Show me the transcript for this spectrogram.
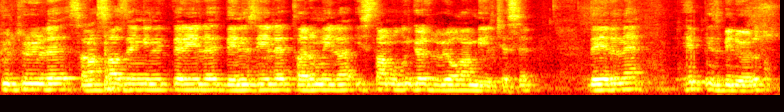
kültürüyle, sanatsal zenginlikleriyle, deniziyle, tarımıyla İstanbul'un göz bebeği olan bir ilçesi. Değerini hepimiz biliyoruz.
